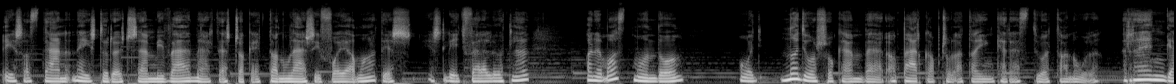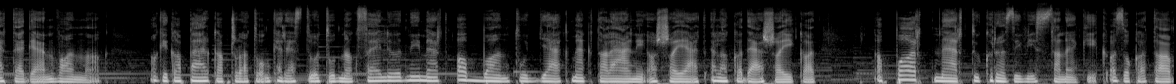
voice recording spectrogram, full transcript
és aztán ne is törődj semmivel, mert ez csak egy tanulási folyamat, és, és légy felelőtlen, hanem azt mondom, hogy nagyon sok ember a párkapcsolatain keresztül tanul. Rengetegen vannak, akik a párkapcsolaton keresztül tudnak fejlődni, mert abban tudják megtalálni a saját elakadásaikat. A partner tükrözi vissza nekik azokat a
